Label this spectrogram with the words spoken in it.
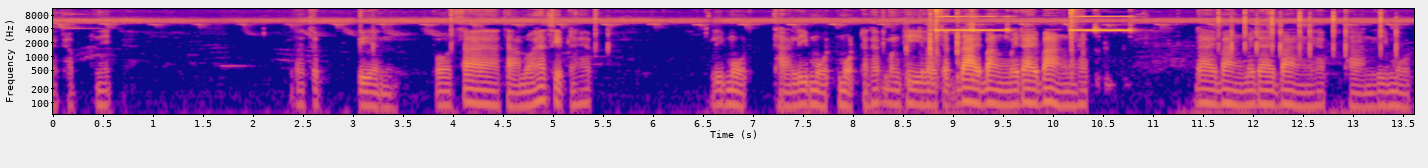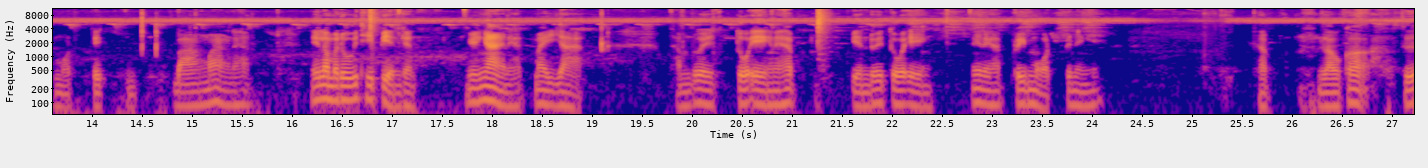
นะครับนี่เราจะเปลี่ยนโ o ซ่าสามร้อยห้าสิบนะครับรีโมทฐานรีโมทหมดนะครับ บางทีเราจะได้บ้างไม่ได้บ้างนะครับ ได้บ้างไม่ได้บ้างนะครับ ฐานรีโมทหมดติดบางมากนะครับ นี่เรามาดูวิธีเปลี่ยนกันง่ายๆนะครับ ไม่ยากทำด้วยตัวเองนะครับ เปลี่ยนด้วยตัวเองนี่นะครับรีโมทเป็นอย่างนี้ครับ เราก็ซื้อ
